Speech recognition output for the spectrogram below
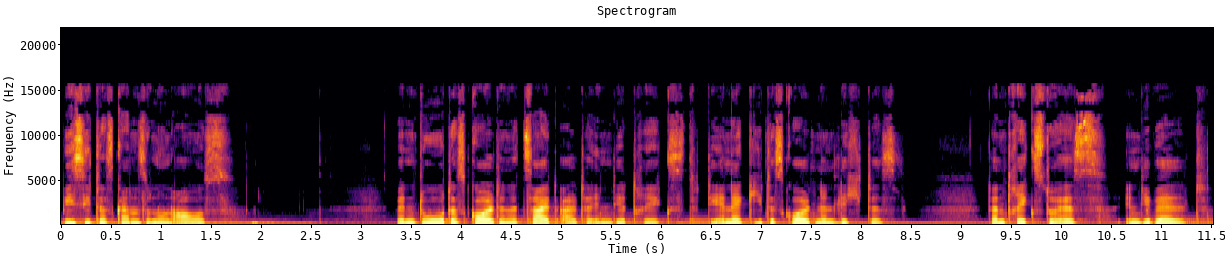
Wie sieht das Ganze nun aus? Wenn du das goldene Zeitalter in dir trägst, die Energie des goldenen Lichtes, dann trägst du es in die Welt,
